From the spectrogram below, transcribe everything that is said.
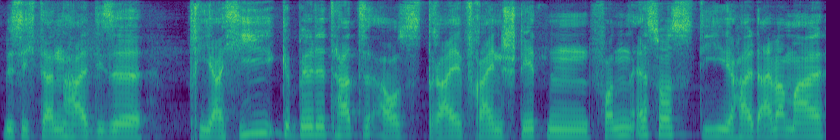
bis sich dann halt diese Triarchie gebildet hat aus drei freien Städten von Essos, die halt einfach mal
